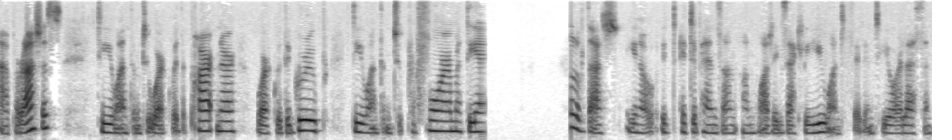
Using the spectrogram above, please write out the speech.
apparatus? Do you want them to work with a partner, work with a group? Do you want them to perform at the end? All of that, you know, it, it depends on, on what exactly you want to fit into your lesson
